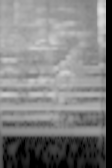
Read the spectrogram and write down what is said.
Why?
